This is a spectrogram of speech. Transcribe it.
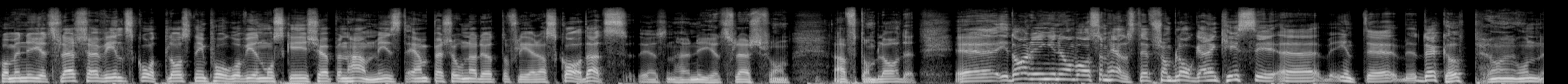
Kommer nyhetsflash här. Vild skottlossning pågår vid en moské i Köpenhamn. Minst en person har dött och flera skadats. Det är en sån här nyhetsflash från Aftonbladet. Eh, idag ringer ni om vad som helst eftersom bloggaren Kissy eh, inte dök upp. Hon, hon,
